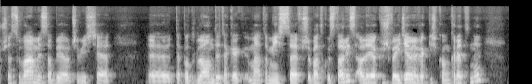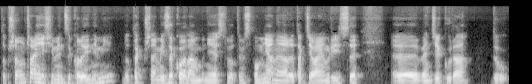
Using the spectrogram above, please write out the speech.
przesuwamy sobie oczywiście te podglądy, tak jak ma to miejsce w przypadku stories, ale jak już wejdziemy w jakiś konkretny, to przełączanie się między kolejnymi, no tak przynajmniej zakładam, bo nie jest tu o tym wspomniane, ale tak działają reelsy, e, będzie góra, dół.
